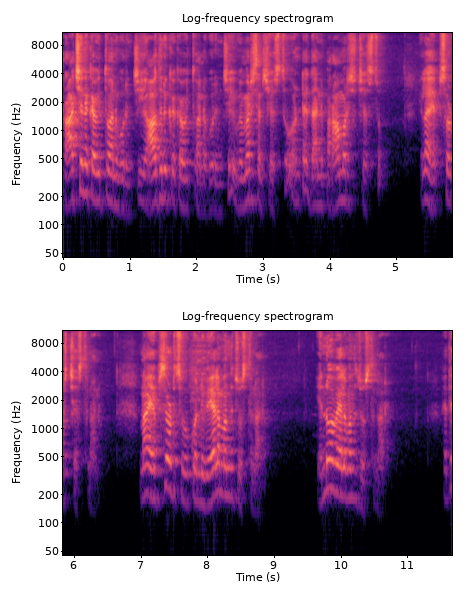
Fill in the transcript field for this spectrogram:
ప్రాచీన కవిత్వాన్ని గురించి ఆధునిక కవిత్వాన్ని గురించి విమర్శలు చేస్తూ అంటే దాన్ని పరామర్శ చేస్తూ ఇలా ఎపిసోడ్స్ చేస్తున్నాను. నా ఎపిసోడ్స్ కొన్ని వేల మంది చూస్తున్నారు. ఎన్నో వేల మంది చూస్తున్నారు. అయితే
